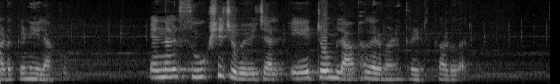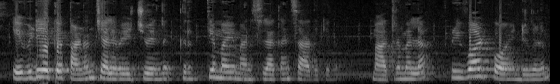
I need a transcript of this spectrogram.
കടക്കണിയിലാക്കും. എന്നാൽ സൂക്ഷിച്ചുപയോഗിച്ചാൽ ഏറ്റവും ലാഭകരമാണ് ക്രെഡിറ്റ് കാർഡുകൾ. എവിടെയൊക്കെ പണം ചെലവഴിച്ചു എന്ന് കൃത്യമായി മനസ്സിലാക്കാൻ സാധിക്കുന്നു. മാത്രമല്ല റിവാർഡ് പോയിന്റുകളും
